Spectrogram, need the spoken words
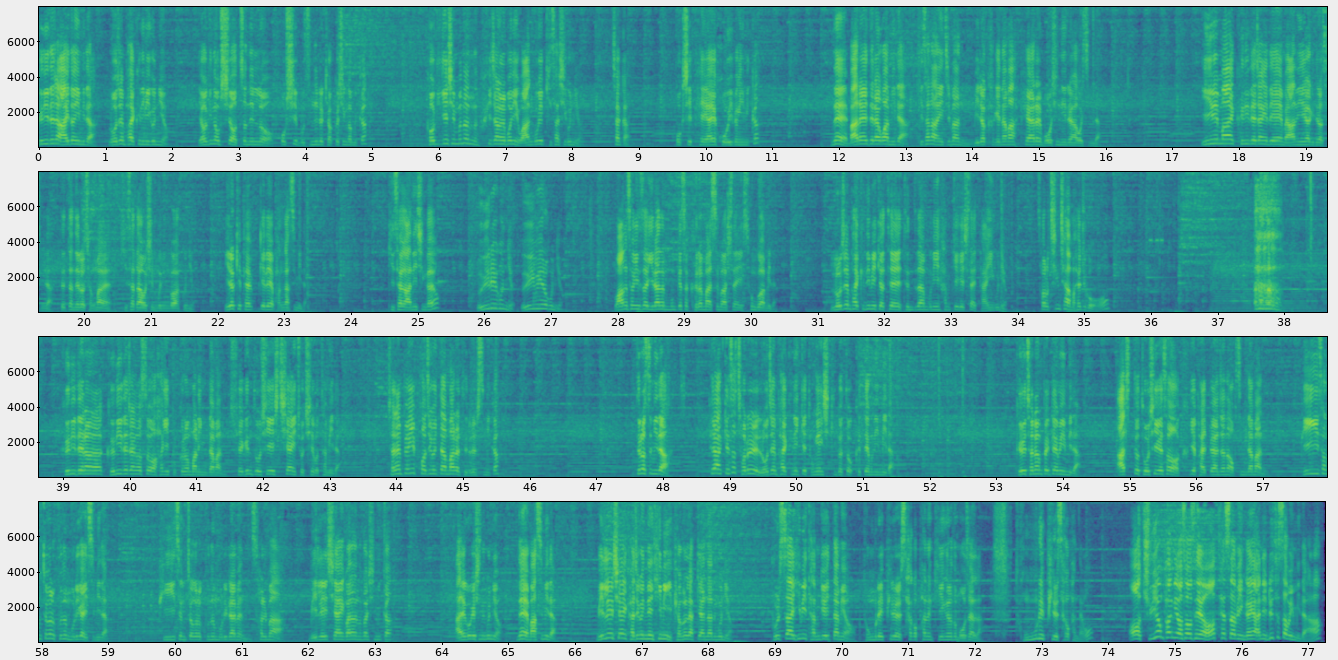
근위대장 아이던입니다. 로젠 파이크님이군요. 여긴 혹시 어쩐 일로 혹시 무슨 일을 겪으신 겁니까? 거기 계신 분은 휘장을 보니 왕국의 기사시군요. 잠깐 혹시 폐하의 호위병입니까? 네 마레드라고 합니다. 기사는 아니지만 미력하게나마 폐하를 모신 일을 하고 있습니다. 이메마의 근위 대장에 대해 많은 이야기 들었습니다. 듣던 대로 정말 기사다우신 분인 것 같군요 이렇게 뵙게 되어 반갑습니다 기사가 아니신가요? 의뢰군요. 의외로군요. 왕성에서 일하는 분께서 그런 말씀을 하시다니 송구합니다. 로젠 파이크님이 곁에 든든한 분이 함께 계시다니 다행이군요. 서로 칭찬 한번 해주고 근위대장으로서 하기 부끄러운 말입니다만 최근 도시의 치안이 좋지 못합니다. 전염병이 퍼지고 있다는 말을 들으셨습니까? 들었습니다. 폐하께서 저를 로젠 파이크님께 동행시킨 것도 그 때문입니다. 그 전염병 때문입니다. 아직도 도시에서 크게 발표한 자는 없습니다만 비이성적으로 구는 무리가 있습니다. 비이성적으로 구는 무리라면 설마 밀레시아에 관한 것입니까? 알고 계시는군요. 네, 맞습니다. 밀레시아에 가지고 있는 힘이 병을 낫게 한다는군요. 불사의 힘이 담겨 있다며 동물의 피를 사고 파는 기행으로도 모자라. 동물의 피를 사고 판다고? 어, 주영팡님 어서 오세요. 테스업인가요? 아니 류트섭입니다.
